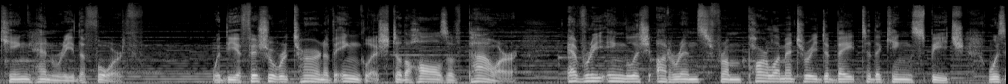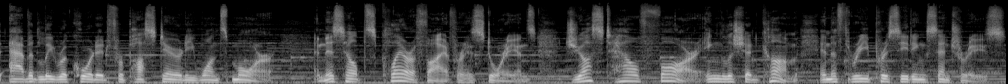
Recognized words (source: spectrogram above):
King Henry IV. With the official return of English to the halls of power, every English utterance from parliamentary debate to the King's speech was avidly recorded for posterity once more, and this helps clarify for historians just how far English had come in the three preceding centuries.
